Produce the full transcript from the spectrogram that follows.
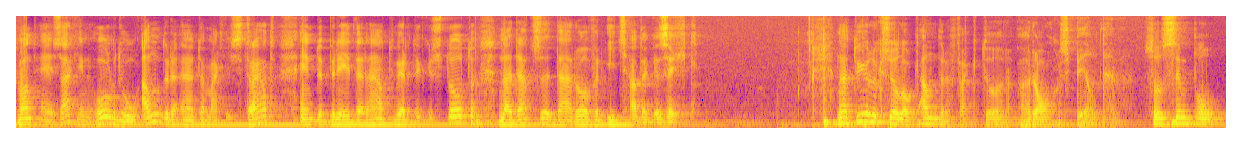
Want hij zag en hoorde hoe anderen uit de magistraat en de brede raad werden gestoten nadat ze daarover iets hadden gezegd. Natuurlijk zullen ook andere factoren een rol gespeeld hebben. Zo simpel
